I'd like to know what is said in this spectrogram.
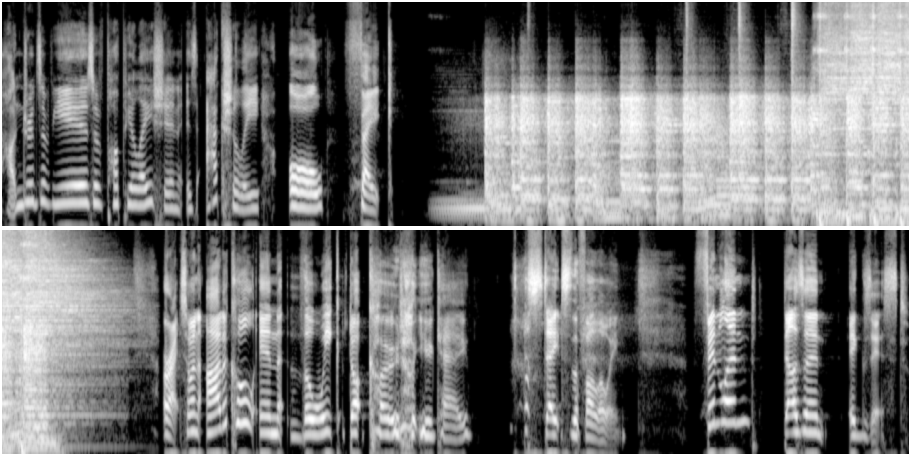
hundreds of years of population is actually all fake? So an article in theweek.co.uk states the following Finland doesn't exist.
